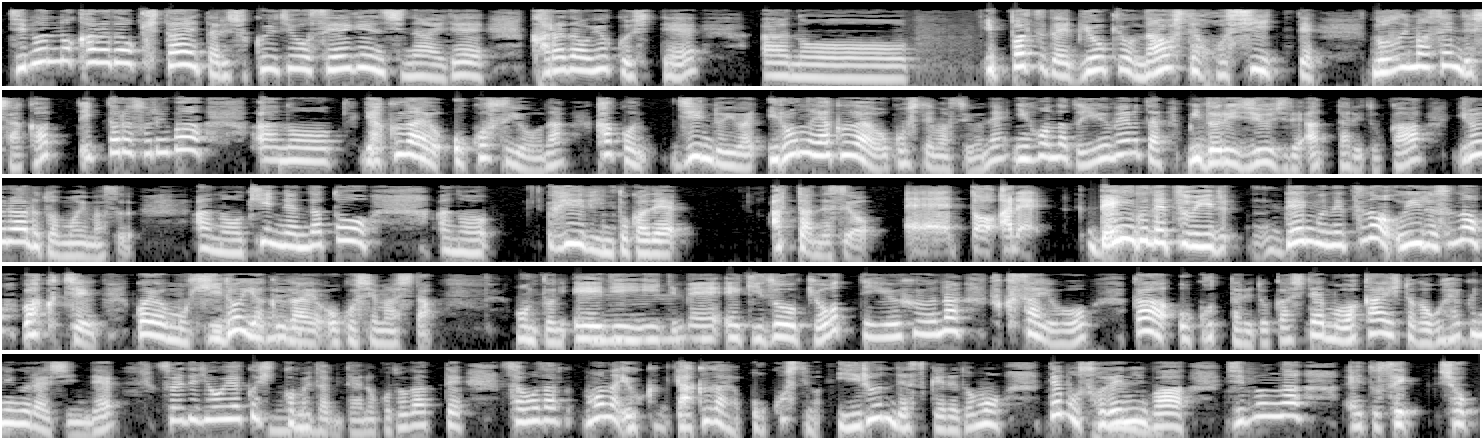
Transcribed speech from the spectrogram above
自分の体を鍛えたり、食事を制限しないで、体を良くして、あのー一発で病気を治してほしいって望みませんでしたか？って言ったら、それは、あの、薬害を起こすような、過去人類はいろんな薬害を起こしてますよね。日本だと有名だったら緑十字であったりとか、いろいろあると思います。あの、近年だと、あの、フィリピンとかであったんですよ。えーっと、あれ、デング熱ウイル、デング熱のウイルスのワクチン。これはもうひどい薬害を起こしました。本当に ADE って免疫増強っていう風な副作用が起こったりとかして、もう若い人が500人ぐらい死んで、それでようやく引っ込めたみたいなことがあって、様々な薬薬害を起こしてはいるんですけれども、でもそれには自分が、えっと、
